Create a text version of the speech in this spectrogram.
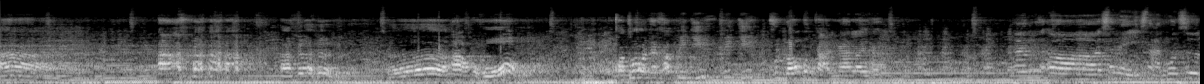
อ่าอ่าเอออ่าโอ้โห ขอโทษนะครับพี่กิ๊กพี่กิ๊กคุณน้องประกาศงานอะไรฮะงานเอ่อเสน่ห์อีสานมวลซื่น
